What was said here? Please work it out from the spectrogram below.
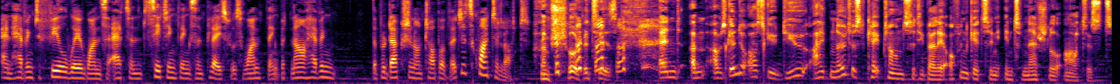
and having to feel where one's at and setting things in place was one thing, but now having the production on top of it, it's quite a lot. I'm sure it is. And um, I was going to ask you, do you, I've noticed Cape Town City Ballet often gets in international artists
